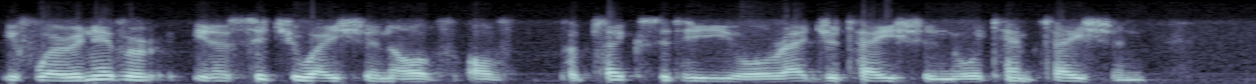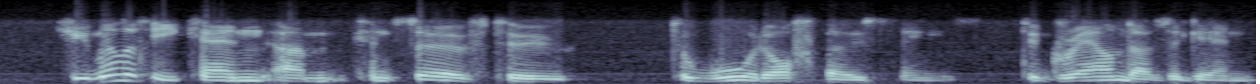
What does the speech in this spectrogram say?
if we're ever in a situation of of perplexity or agitation or temptation. Humility can um, can serve to to ward off those things, to ground us again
